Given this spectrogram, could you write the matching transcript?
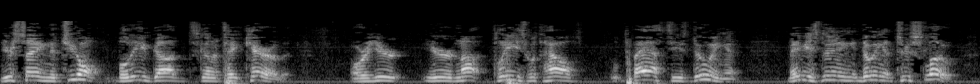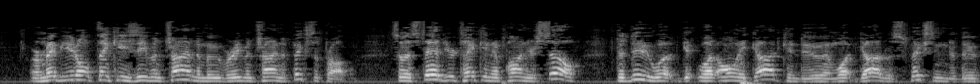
you're saying that you don't believe God's going to take care of it. Or you're, you're not pleased with how fast he's doing it. Maybe he's doing doing it too slow, or maybe you don't think he's even trying to move or even trying to fix the problem. So instead, you're taking upon yourself to do what what only God can do and what God was fixing to do,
